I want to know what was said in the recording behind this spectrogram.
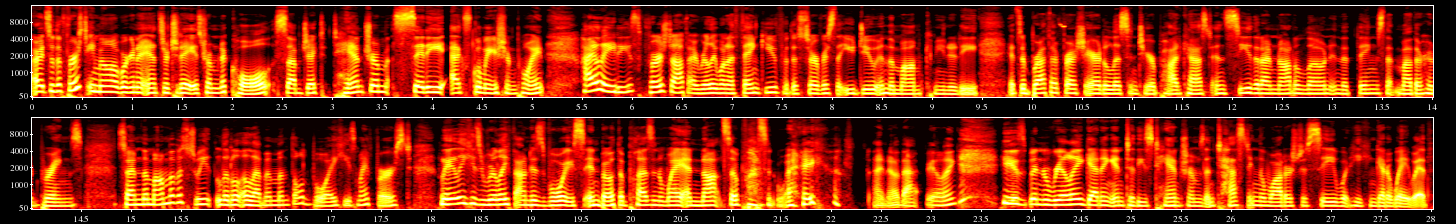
all right, so the first email we're going to answer today is from Nicole, subject tantrum city exclamation point. Hi ladies, first off, I really want to thank you for the service that you do in the mom community. It's a breath of fresh air to listen to your podcast and see that I'm not alone in the things that motherhood brings. So I'm the mom of a sweet little 11-month-old boy. He's my first. Lately, he's really found his voice in both a pleasant way and not so pleasant way. I know that feeling. He has been really getting into these tantrums and testing the waters to see what he can get away with.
